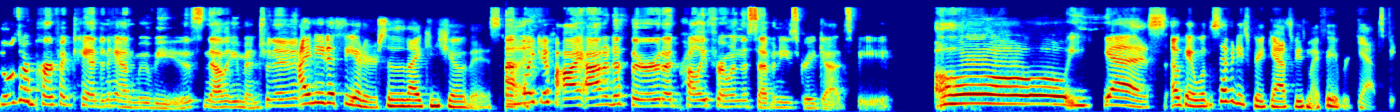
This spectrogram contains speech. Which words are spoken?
those are perfect hand in hand movies. Now that you mention it, I need a theater so that I can show this. and Uh, like if I added a third, I'd probably throw in the '70s Great Gatsby. Oh yes. Okay, well, the '70s Great Gatsby is my favorite Gatsby.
